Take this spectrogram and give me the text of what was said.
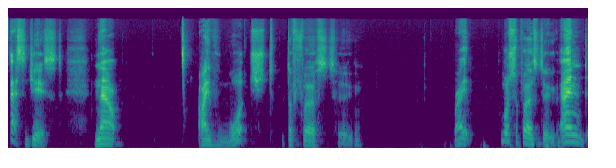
That's the gist. Now, I've watched the first two right? Watch the first two. And,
